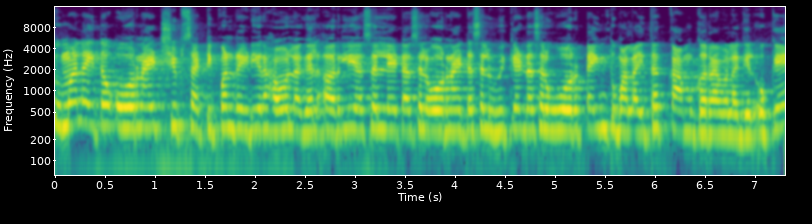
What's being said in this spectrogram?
तुम्हाला इथं ओव्हरनाईट शिफ्टसाठी पण रेडी राहावं लागेल. अर्ली असेल लेट असेल ओव्हरनाईट असेल विकेंड असेल ओव्हर टाईम तुम्हाला इथं काम करावं लागेल ओके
